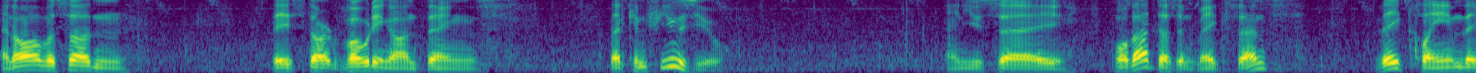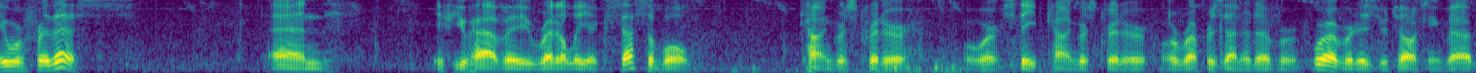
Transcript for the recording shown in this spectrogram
And all of a sudden they start voting on things that confuse you. And you say, "Well, that doesn't make sense. They claim they were for this." And if you have a readily accessible Congress critter or state Congress critter or representative or whoever it is you're talking about,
